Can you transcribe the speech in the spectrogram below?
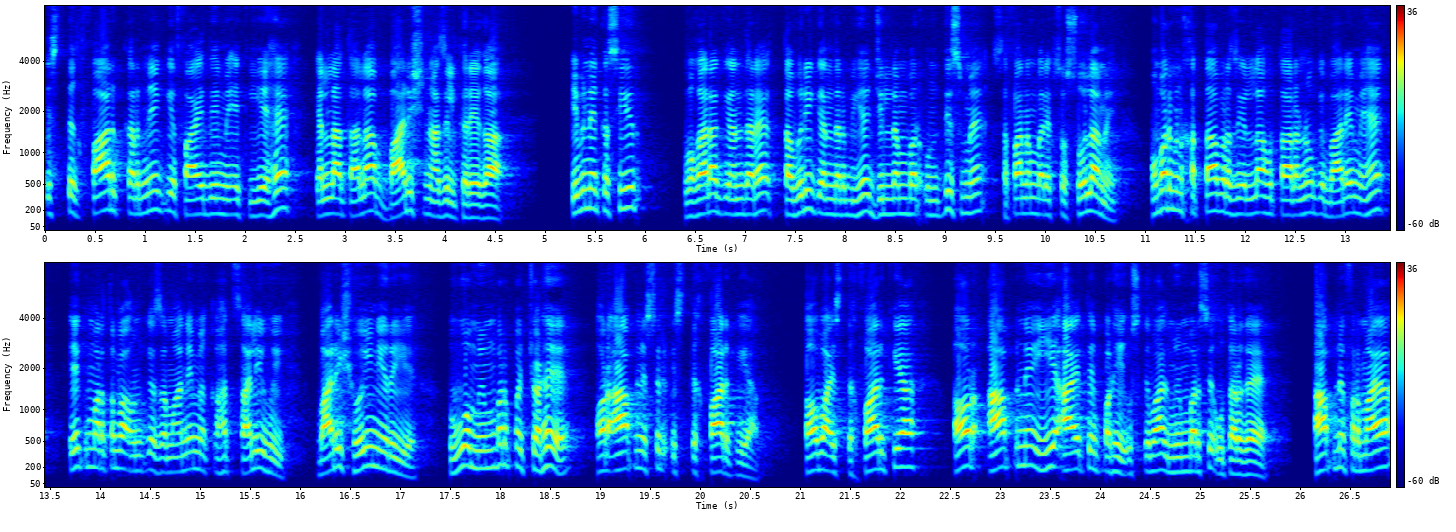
استغفار کرنے کے فائدے میں ایک یہ ہے کہ اللہ تعالیٰ بارش نازل کرے گا۔ ابن کثیر وغیرہ کے اندر ہے، تبری کے اندر بھی ہے جل نمبر انتیس میں، صفحہ نمبر ایک سو سولہ میں۔ عمر بن خطاب رضی اللہ تعالیٰ عنہ کے بارے میں ہے، ایک مرتبہ ان کے زمانے میں قحط سالی ہوئی، بارش ہو ہی نہیں رہی ہے۔ تو وہ ممبر پر چڑھے اور آپ نے صرف استغفار کیا۔ توبہ استغفار کیا اور آپ نے یہ آیتیں پڑھی، اس کے بعد ممبر سے اتر گئے۔ آپ نے فرمایا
